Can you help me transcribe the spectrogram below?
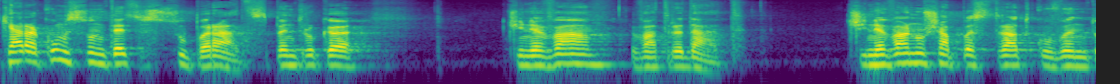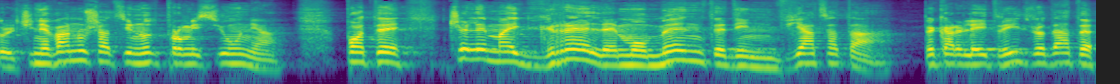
chiar acum sunteți supărați, pentru că cineva v-a trădat, cineva nu și-a păstrat cuvântul, cineva nu și-a ținut promisiunea. Poate cele mai grele momente din viața ta, pe care le-ai trăit vreodată,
